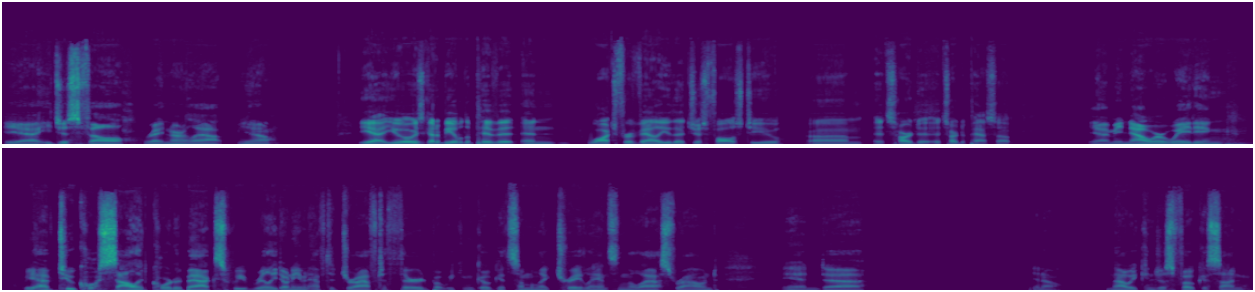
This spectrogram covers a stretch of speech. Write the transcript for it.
Yeah, he just fell right in our lap, you know. Yeah, you always got to be able to pivot and watch for value that just falls to you. Um, it's hard to it's hard to pass up. Yeah, I mean, now we're waiting. We have two solid quarterbacks. We really don't even have to draft a third, but we can go get someone like Trey Lance in the last round. And, uh, you know, now we can just focus on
